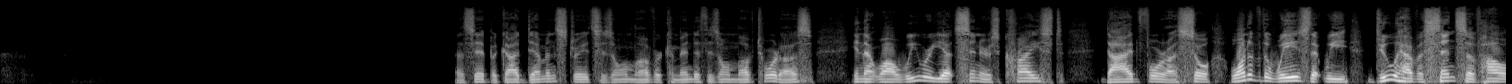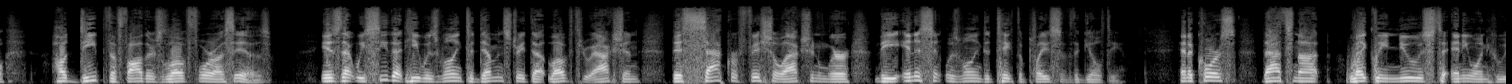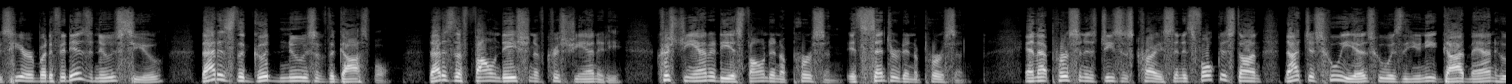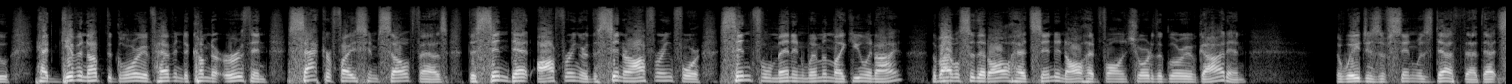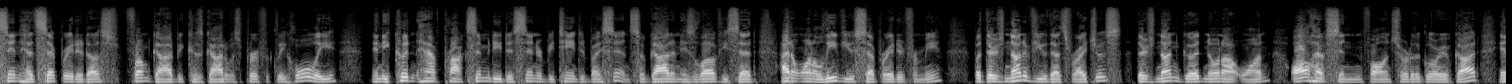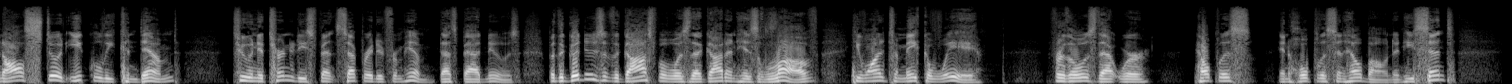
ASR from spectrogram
That's it. But God demonstrates his own love or commendeth his own love toward us in that while we were yet sinners, Christ died for us. So one of the ways that we do have a sense of how, how deep the Father's love for us is, is that we see that he was willing to demonstrate that love through action, this sacrificial action where the innocent was willing to take the place of the guilty. And of course, that's not likely news to anyone who's here, but if it is news to you, that is the good news of the gospel. That is the foundation of Christianity. Christianity is found in a person. It's centered in a person. And that person is Jesus Christ. And it's focused on not just who he is, who is the unique God man who had given up the glory of heaven to come to earth and sacrifice himself as the sin debt offering or the sin offering for sinful men and women like you and I. The Bible said that all had sinned and all had fallen short of the glory of God. And the wages of sin was death that that sin had separated us from god because god was perfectly holy and he couldn't have proximity to sin or be tainted by sin. So god in his love he said i don't want to leave you separated from me but there's none of you that's righteous. There's none good no not one. All have sinned and fallen short of the glory of god and all stood equally condemned to an eternity spent separated from him. That's bad news. But the good news of the gospel was that god in his love he wanted to make a way for those that were helpless and hopeless and hellbound. And he sent,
